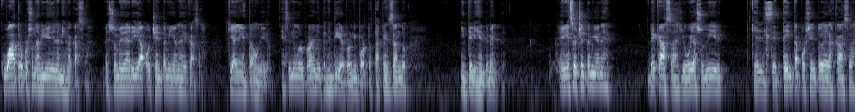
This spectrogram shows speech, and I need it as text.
cuatro personas viven en la misma casa. Eso me daría 80 millones de casas que hay en Estados Unidos. Ese número probablemente es mentira, pero no importa, estás pensando inteligentemente. En esos 80 millones de casas yo voy a asumir que el 70% de las casas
